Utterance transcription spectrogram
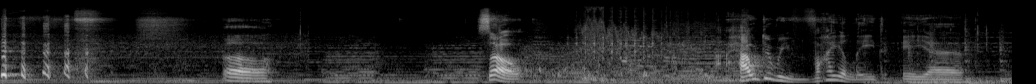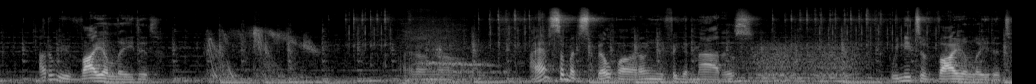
uh. So, how do we violate a, uh, how do we violate it? I don't know. I have so much spell power, I don't even think it matters. We need to violate it.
